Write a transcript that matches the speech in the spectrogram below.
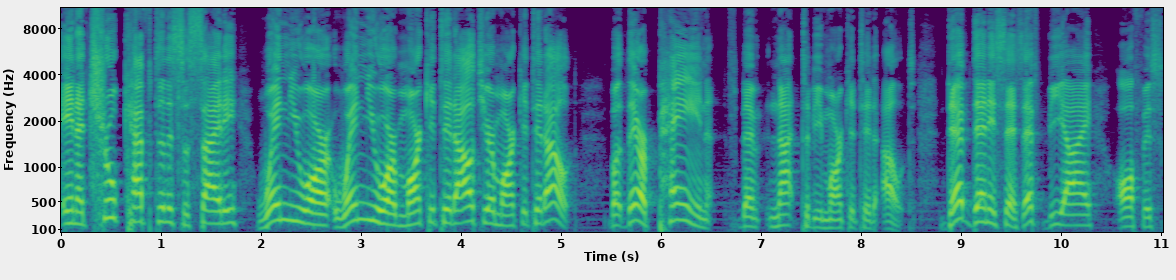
In a true capitalist society, when you are when you are marketed out, you're marketed out. But they are paying them not to be marketed out. Deb Dennis says FBI office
